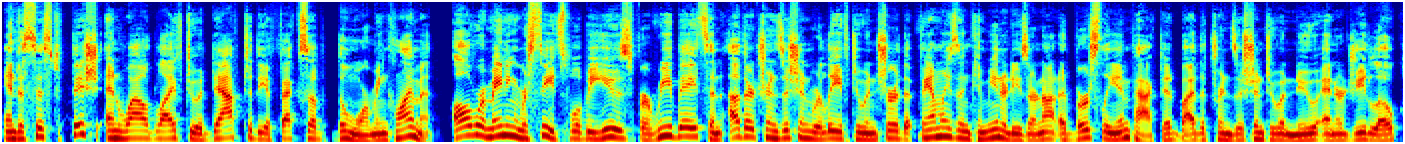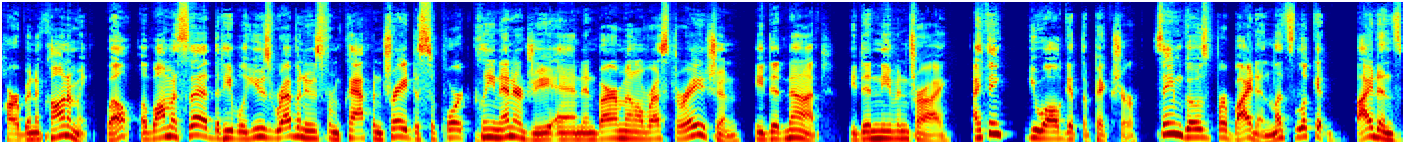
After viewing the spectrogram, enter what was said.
and assist fish and wildlife to adapt to the effects of the warming climate. All remaining receipts will be used for rebates and other transition relief to ensure that families and communities are not adversely impacted by the transition to a new energy low carbon economy. Well, Obama said that he will use revenues from cap and trade to support clean energy and environmental restoration. He did not. He didn't even try. I think you all get the picture. Same goes for Biden. Let's look at Biden's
